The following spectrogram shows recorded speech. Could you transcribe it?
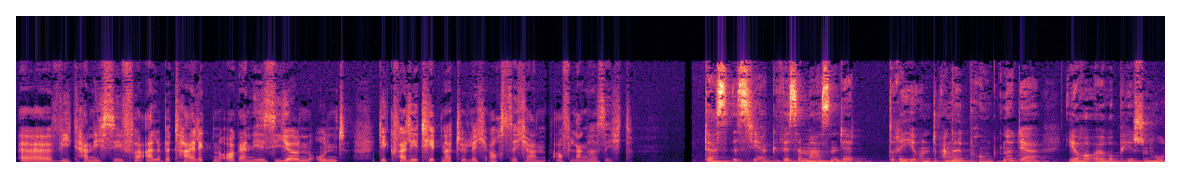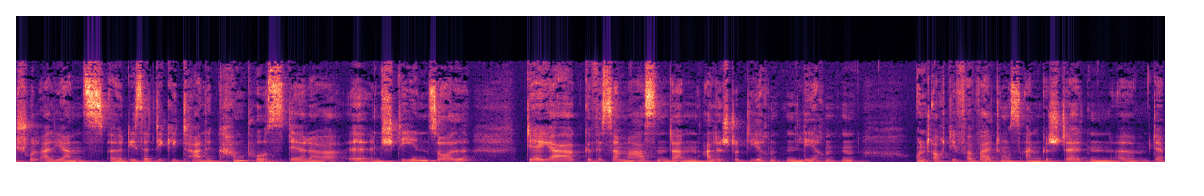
Äh, wie kann ich sie für alle Beteiligten organisieren und die Qualität natürlich auch sichern auf lange Sicht? Das ist ja gewissermaßen der Dreh- und Angelpunkt ne, der Ihrer Europäischen Hochschulallianz, äh, dieser digitale Campus, der da äh, entstehen soll, der ja gewissermaßen dann alle Studierenden, Lehrenden und auch die Verwaltungsangestellten äh, der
